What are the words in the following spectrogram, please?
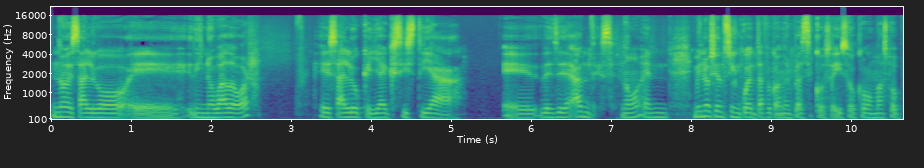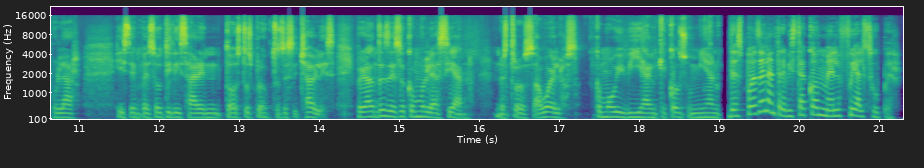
No es algo eh, innovador, es algo que ya existía eh, desde antes, ¿no? En 1950 fue cuando el plástico se hizo como más popular y se empezó a utilizar en todos estos productos desechables. Pero antes de eso, ¿cómo le hacían nuestros abuelos? ¿Cómo vivían? ¿Qué consumían? Después de la entrevista con Mel fui al súper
